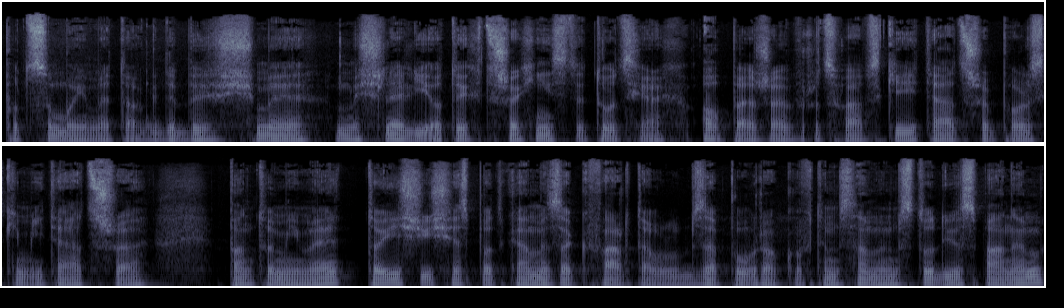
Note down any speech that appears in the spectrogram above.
podsumujmy to. Gdybyśmy myśleli o tych trzech instytucjach, Operze Wrocławskiej, Teatrze Polskim i Teatrze Pantomimy, to jeśli się spotkamy za kwartał lub za pół roku w tym samym studiu z panem,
